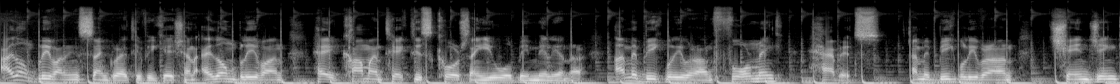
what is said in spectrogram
I don't believe on instant gratification. I don't believe on, hey, come and take this course and you will be millionaire. I'm a big believer on forming habits. I'm a big believer on changing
